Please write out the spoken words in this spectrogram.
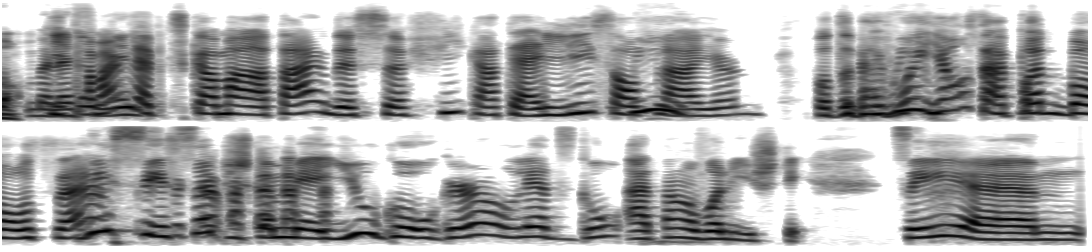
bon, ben, Puis la quand même le petit commentaire de Sophie quand elle lit son Oui. flyer pour dire ben Oui. voyons, ça n'a pas de bon sens. Oui, c'est ça. Puis je suis comme, mais you go, girl, let's go. Attends, on va les jeter. Tu sais, euh,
